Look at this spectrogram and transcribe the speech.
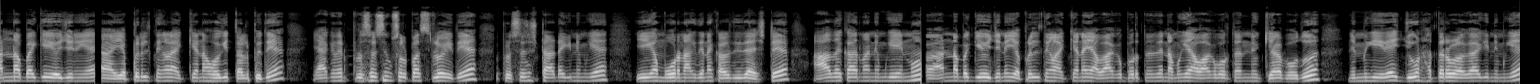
ಅನ್ನ ಭಾಗ್ಯ ಯೋಜನೆಯ ಏಪ್ರಿಲ್ ತಿಂಗಳ ಅಕ್ಕಿಯನ್ನ ಹೋಗಿ ತಲುಪಿದೆ. ಯಾಕಂದ್ರೆ ಪ್ರೊಸೆಸಿಂಗ್ ಸ್ವಲ್ಪ ಸ್ಲೋ ಇದೆ. ಪ್ರೊಸೆಸಿಂಗ್ ಸ್ಟಾರ್ಟ್ ಆಗಿ ನಿಮಗೆ ಈಗ ಮೂರ್ ನಾಲ್ಕು ದಿನ ಕಳೆದಿದೆ ಅಷ್ಟೇ. ಆದ ಕಾರಣ ನಿಮಗೆ ಇನ್ನು ಅನ್ನ ಭಾಗ್ಯ ಯೋಜನೆ ಏಪ್ರಿಲ್ ತಿಂಗಳ ಅಕ್ಕಿಯನ್ನ ಯಾವಾಗ ಬರುತ್ತೆ ಅಂದ್ರೆ ನಮಗೆ ಯಾವಾಗ ಬರುತ್ತೆ ಅಂತ ನೀವು ಕೇಳಬಹುದು ನಿಮಗೆ ಇದೆ ಜೂನ್ ಹತ್ತರ ಒಳಗಾಗಿ ನಿಮಗೆ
